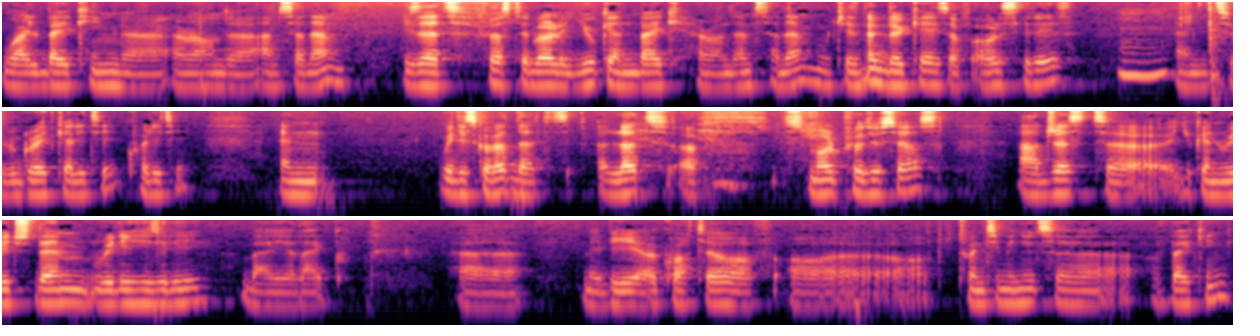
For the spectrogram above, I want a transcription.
while biking uh, around uh, Amsterdam is that first of all you can bike around Amsterdam, which is not the case of all cities, Mm-hmm. and it's a great quality quality. And we discovered that a lot of small producers are just uh, you can reach them really easily by uh, like uh, maybe a quarter of or, uh, or 20 minutes uh, of biking.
